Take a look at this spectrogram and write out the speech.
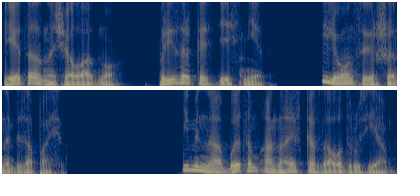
И это означало одно – призрака здесь нет. Или он совершенно безопасен. Именно об этом она и сказала друзьям.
